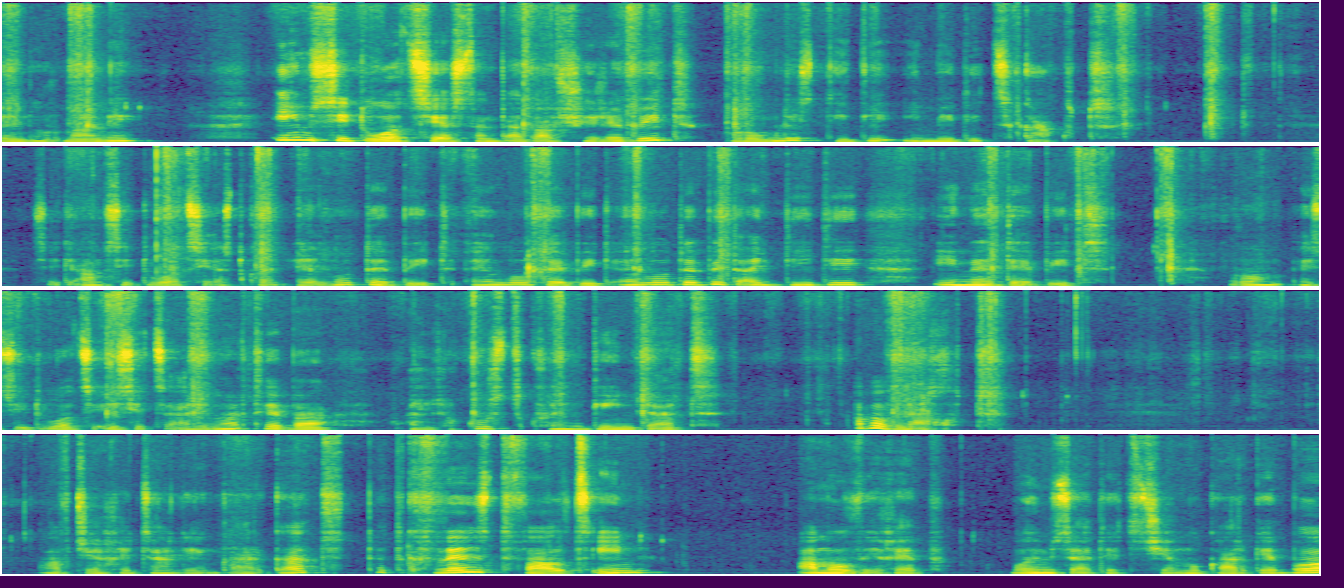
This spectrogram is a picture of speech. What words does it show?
ლენორმანი იმ სიტუაციასთან დაკავშირებით, რომლის დიდი იმედიც გაქვთ. ესე ამ სიტუაციას თქვენ ელოდებით, ელოდებით, ელოდებით აი დიდი იმედებით, რომ ეს სიტუაცია ისე წარიმართება, აი როგორც თქვენ გინდათ. აბა ვნახოთ. ავჭეხე ძალიან კარგად და თქვენს თვალწინ ამოვიღებ. მოიმზადეთ ჩემო კარგებო,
